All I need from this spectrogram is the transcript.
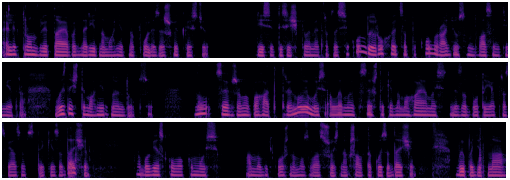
Електрон влітає в однорідне магнітне поле за швидкістю 10 тисяч км за секунду і рухається по колу радіусом 2 см. Визначте магнітну індукцію. Ну, це вже ми багато тренуємось, але ми все ж таки намагаємось не забути, як розв'язувати такі задачі. Обов'язково комусь, а мабуть, кожному з вас щось на кшталт такої задачі випаде на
